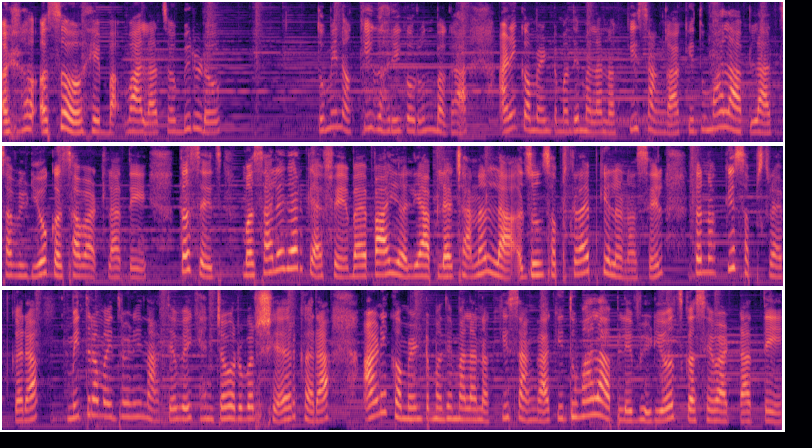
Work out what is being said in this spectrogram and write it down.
असं असं हे बा वालाचं बिरडं तुम्ही नक्की घरी करून बघा आणि कमेंटमध्ये मला नक्की सांगा की तुम्हाला आपला आजचा व्हिडिओ कसा वाटला ते. तसेच मसालेदार कॅफे बाय पायल या आपल्या चॅनलला अजून सबस्क्राईब केलं नसेल तर नक्की सबस्क्राईब करा. मित्रमैत्रिणी नातेवाईक ह्यांच्याबरोबर शेअर करा आणि कमेंटमध्ये मला नक्की सांगा की तुम्हाला आपले व्हिडिओज कसे वाटतात ते.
